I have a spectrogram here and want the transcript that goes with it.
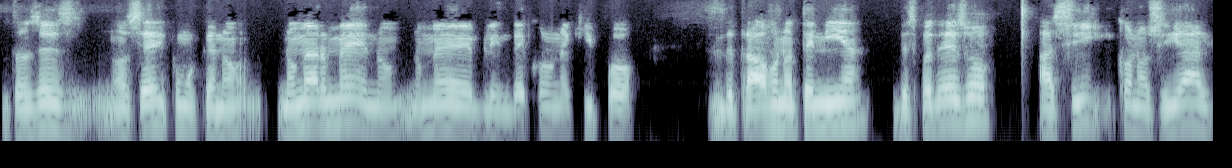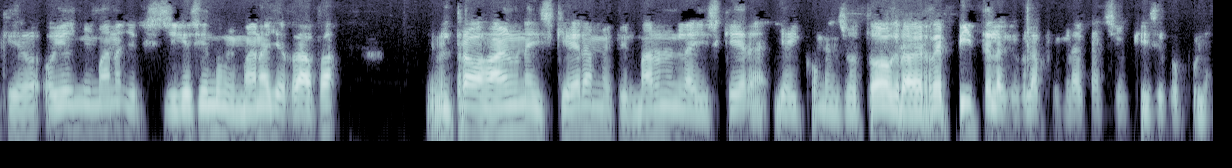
entonces, no sé, como que no, no me armé, no, no me blindé con un equipo de trabajo, no tenía. Después de eso, así conocí al que hoy es mi manager, sigue siendo mi manager, Rafa, él trabajaba en una disquera, me firmaron en la disquera y ahí comenzó todo. Grabé Repite, la que fue la primera canción que hice popular.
